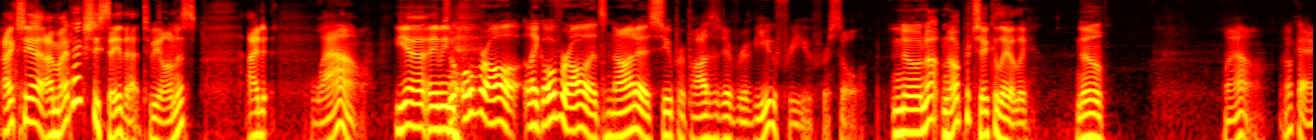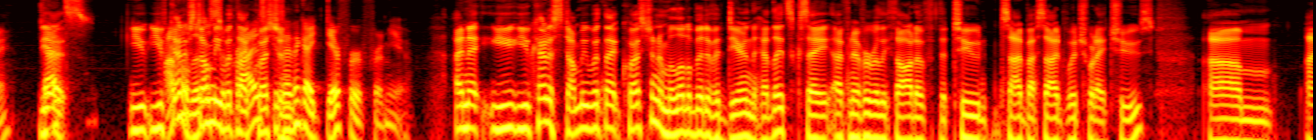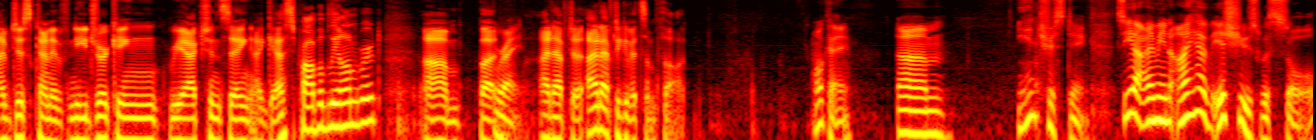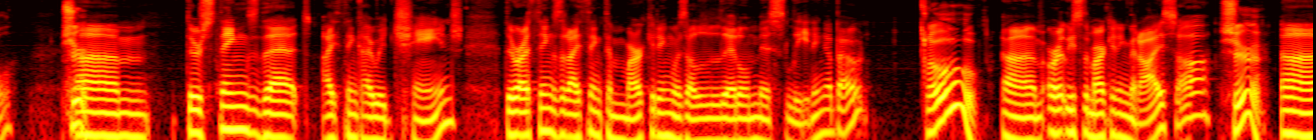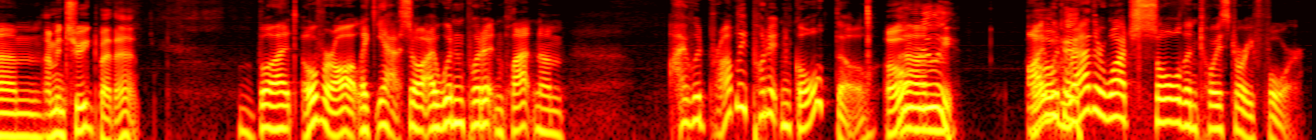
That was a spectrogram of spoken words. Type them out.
Actually, yeah, I might actually say that to be honest. I Wow. yeah, I mean, So overall, like overall, it's not a super positive review for you for Soul. no, not not particularly. No, Wow. Okay. Yeah, That's you you've I'm kind of stumped me with that question. I think I differ from you. And I, you you kind of stumped me with that question. I'm a little bit of a deer in the headlights because I I've never really thought of the two side by side. Which would I choose? Um, I'm just kind of knee jerking reaction saying I guess probably onward. Um, but Right. I'd have to I'd have to give it some thought. Okay. Um, interesting. So yeah, I mean, I have issues with Soul. Sure. Um, there's things that I think I would change. There are things that I think the marketing was a little misleading about, oh, um, or at least the marketing that I saw. sure. Um, I'm intrigued by that. but overall, like, yeah, so I wouldn't put it in platinum. I would probably put it in gold, though. Oh, Um, really? I Oh, would okay. rather watch Soul than Toy Story 4.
